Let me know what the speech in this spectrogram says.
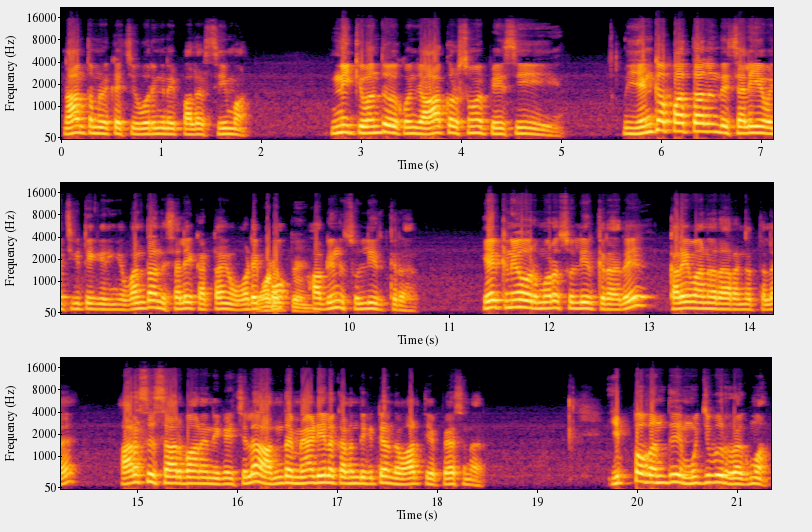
நாம் தமிழர் கட்சி ஒருங்கிணைப்பாளர் சீமான். இன்னைக்கு வந்து கொஞ்சம் ஆக்ரோஷமா பேசி எங்க பார்த்தாலும் இந்த சிலையை வச்சுக்கிட்டே இருக்கிறீங்க வந்தா அந்த சிலையை கட்டாயம் உடைப்போம். அப்படின்னு சொல்லியிருக்கிறார். ஏற்கனவே ஒரு முறை சொல்லியிருக்கிறாரு கலைவாணர் அரங்கத்தில் அரசு சார்பான நிகழ்ச்சியில் அந்த மேடையில் கலந்துக்கிட்டு அந்த வார்த்தையை பேசினார். இப்போ வந்து முஜிபுர் ரஹ்மான்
